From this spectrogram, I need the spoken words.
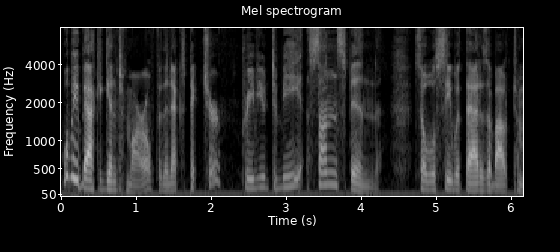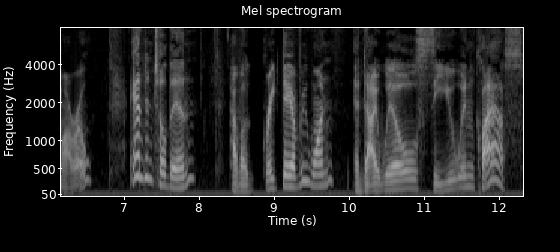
We'll be back again tomorrow for the next picture previewed to be sunspin. So we'll see what that is about tomorrow. And until then, have a great day, everyone. And I will see you in class.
